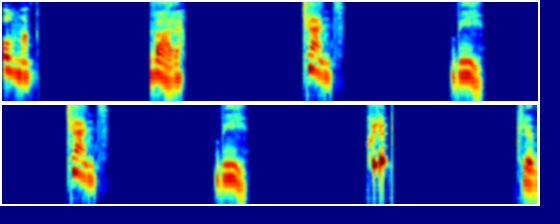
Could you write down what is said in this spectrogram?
olmak. Vara kent. By kent. By. Kulüp. Klubb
